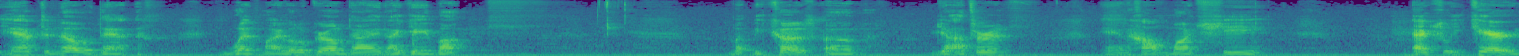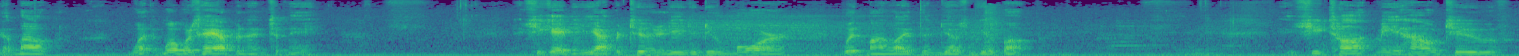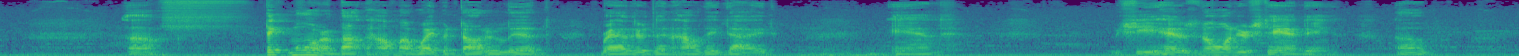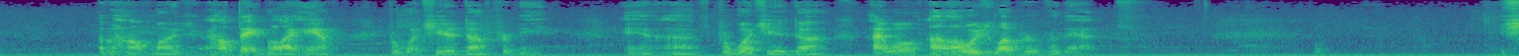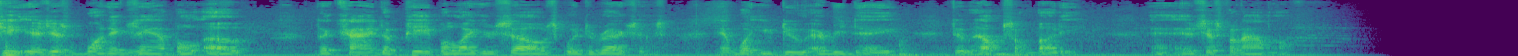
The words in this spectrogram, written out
you have to know that when my little girl died, I gave up. But because of Jothrin and how much she actually cared about what what was happening to me, she gave me the opportunity to do more with my life than just give up. She taught me how to um, think more about how my wife and daughter lived rather than how they died. And she has no understanding of, of how much, how thankful I am for what she had done for me. And uh, for what she had done, I will, I'll always love her for that. She is just one example of the kind of people like yourselves with directions and what you do every day to help somebody. It's just phenomenal.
